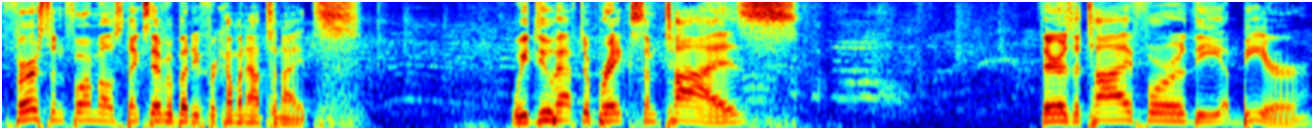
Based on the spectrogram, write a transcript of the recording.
First and foremost, thanks everybody for coming out tonight. We do have to break some ties. There is a tie for the beer.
